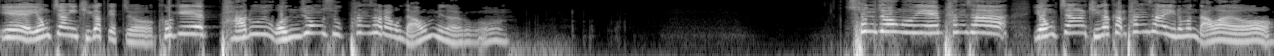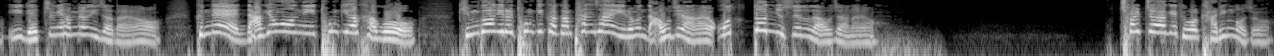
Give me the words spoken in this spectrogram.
예, 영장이 기각됐죠. 거기에 바로 원정숙 판사라고 나옵니다, 여러분. 손정우의 판사, 영장을 기각한 판사의 이름은 나와요. 이 넷 중에 한 명이잖아요. 근데 나경원이 통기각하고 김건희를 통기각한 판사의 이름은 나오질 않아요. 어떤 뉴스에도 나오지 않아요. 철저하게 그걸 가린 거죠.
